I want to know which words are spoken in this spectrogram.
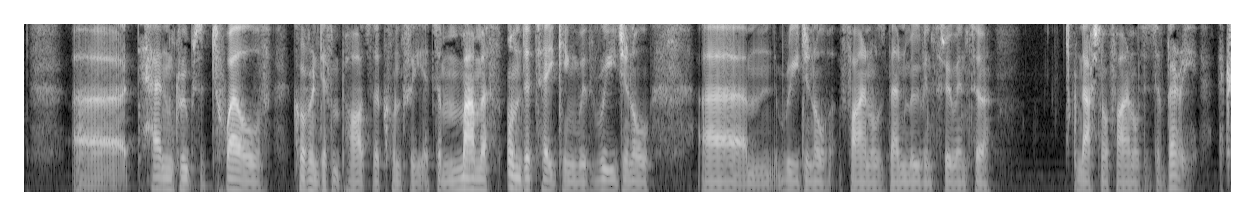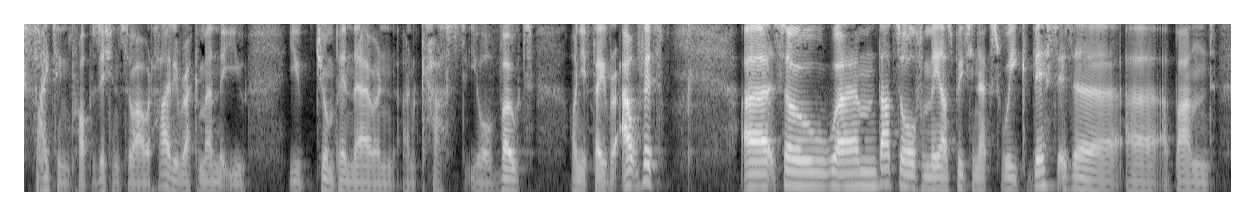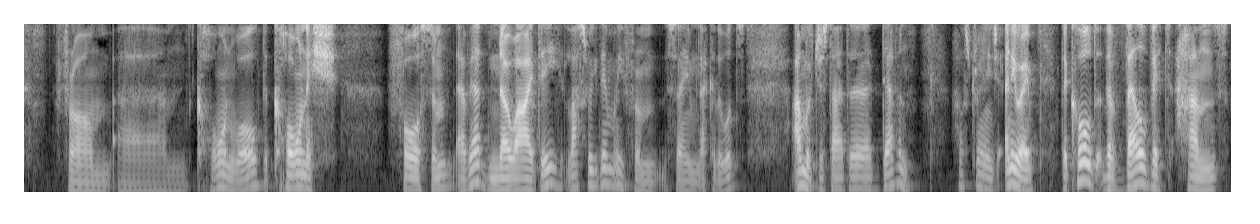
uh, 10 groups of 12 covering different parts of the country. It's a mammoth undertaking with regional um, regional finals, then moving through into national finals. It's a very exciting proposition, so I would highly recommend that you you jump in there and, and cast your vote on your favourite outfit. Uh, so um, that's all for me. I'll speak to you next week. This is a a, a band from um, Cornwall, the Cornish foursome. Uh, we had no ID last week, didn't we, from the same neck of the woods, and we've just had uh, Devon. How strange. Anyway, they're called the Velvet Hands.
